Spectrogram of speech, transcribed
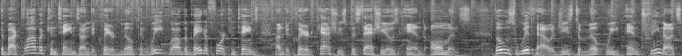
The baklava contains undeclared milk and wheat, while the Betefour contains undeclared cashews, pistachios, and almonds. Those with allergies to milk, wheat, and tree nuts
